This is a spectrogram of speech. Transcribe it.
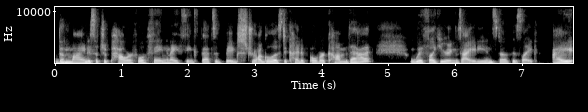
the mind is such a powerful thing. And I think that's a big struggle is to kind of overcome that with like your anxiety and stuff is like I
